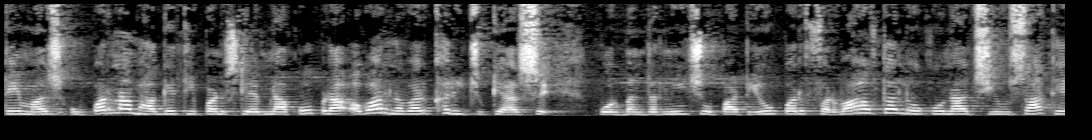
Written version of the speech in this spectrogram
તેમજ ઉપરના ભાગેથી પણ સ્લેબના પોપડા અવારનવાર ખરી ચૂક્યા છે. પોરબંદરની ચોપાટી ઉપર ફરવા આવતા લોકોના જીવ સાથે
